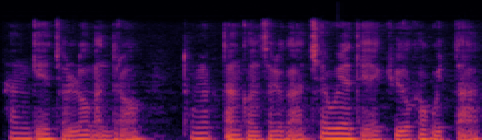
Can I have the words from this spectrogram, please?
한계절로 만들어 통역당 건설과 최후에 대해 교육하고 있다.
